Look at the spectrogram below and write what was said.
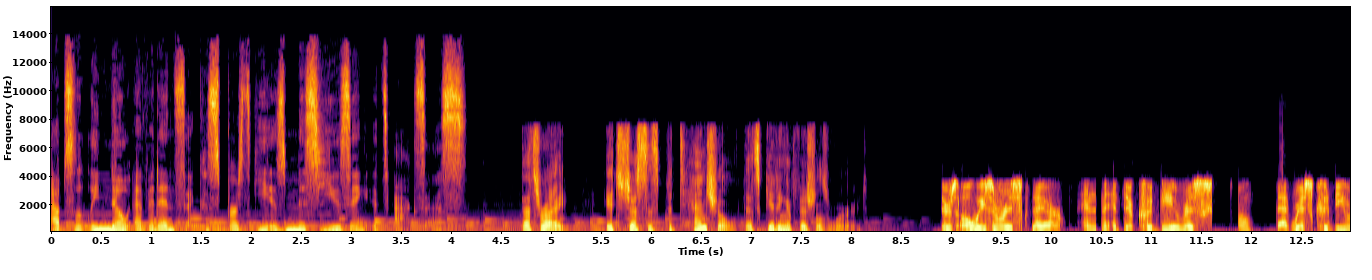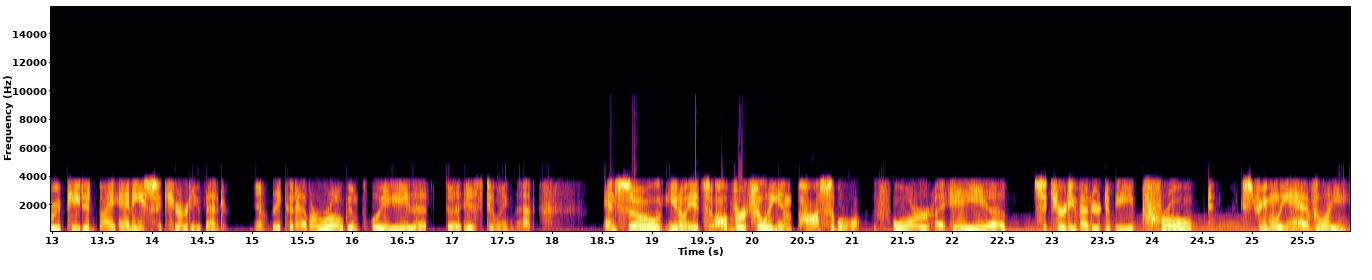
absolutely no evidence that Kaspersky is misusing its access. That's right. It's just this potential that's getting officials worried. There's always a risk there, and there could be a risk. You know, that risk could be repeated by any security vendor. You know, they could have a rogue employee that uh, is doing that. And so, you know, it's all virtually impossible for a, a uh, security vendor to be probed extremely heavily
